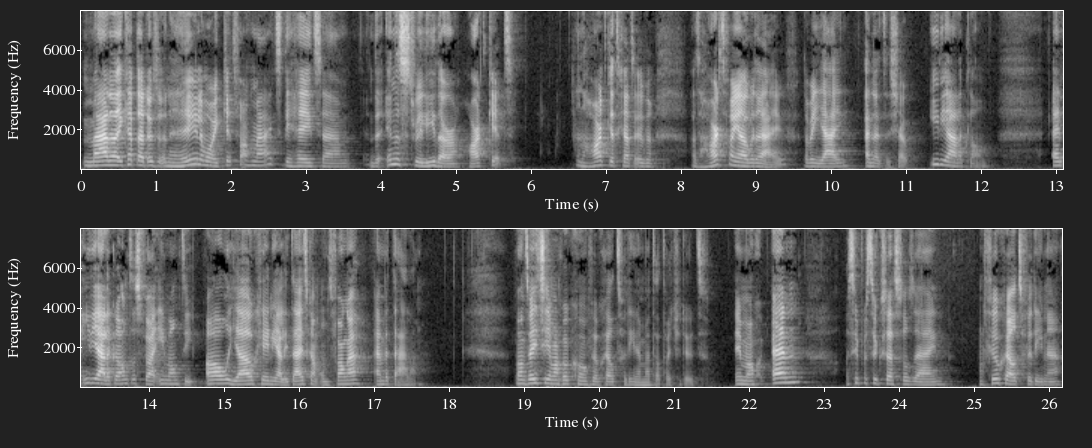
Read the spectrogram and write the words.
maar ik heb daar dus een hele mooie kit van gemaakt. Die heet um, de Industry Leader Hard Kit. Een hard kit gaat over het hart van jouw bedrijf. Dat ben jij en het is jouw ideale klant. En ideale klant is voor iemand die al jouw genialiteit kan ontvangen en betalen. Want weet je, je mag ook gewoon veel geld verdienen met dat wat je doet. Je mag en super succesvol zijn, veel geld verdienen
